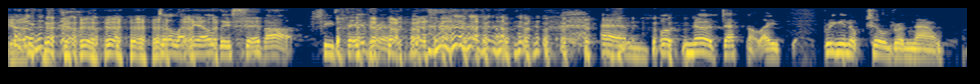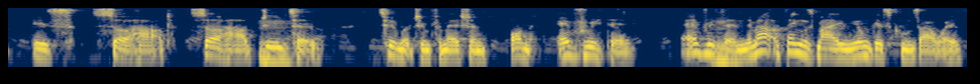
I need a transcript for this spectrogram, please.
Yeah. Don't let my eldest say that. She's favourite. um, but no, definitely. Bringing up children now is so hard, so hard due to too much information on everything. Everything. The amount of things my youngest comes out with,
